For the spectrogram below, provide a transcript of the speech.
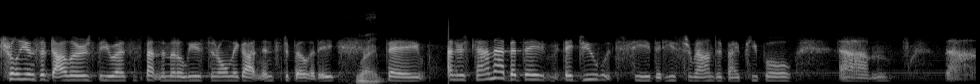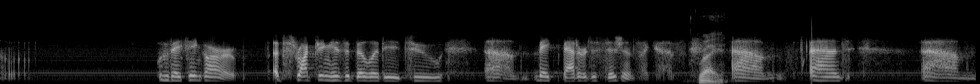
trillions of dollars the U.S. has spent in the Middle East and only gotten instability. Right. They understand that, but they they do see that he's surrounded by people um, uh, who they think are obstructing his ability to um, make better decisions. I guess. Right. Um, and um,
